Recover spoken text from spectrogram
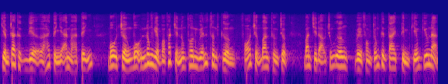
Kiểm tra thực địa ở hai tỉnh Nghệ An và Hà Tĩnh, Bộ trưởng Bộ Nông nghiệp và Phát triển Nông thôn Nguyễn Xuân Cường, Phó trưởng Ban Thường trực, Ban Chỉ đạo Trung ương về phòng chống thiên tai tìm kiếm cứu nạn,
